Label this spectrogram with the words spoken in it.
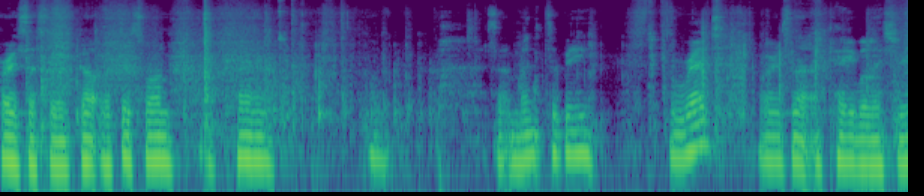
processor we've got with this one. Okay. Is that meant to be red? Or is that a cable issue?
